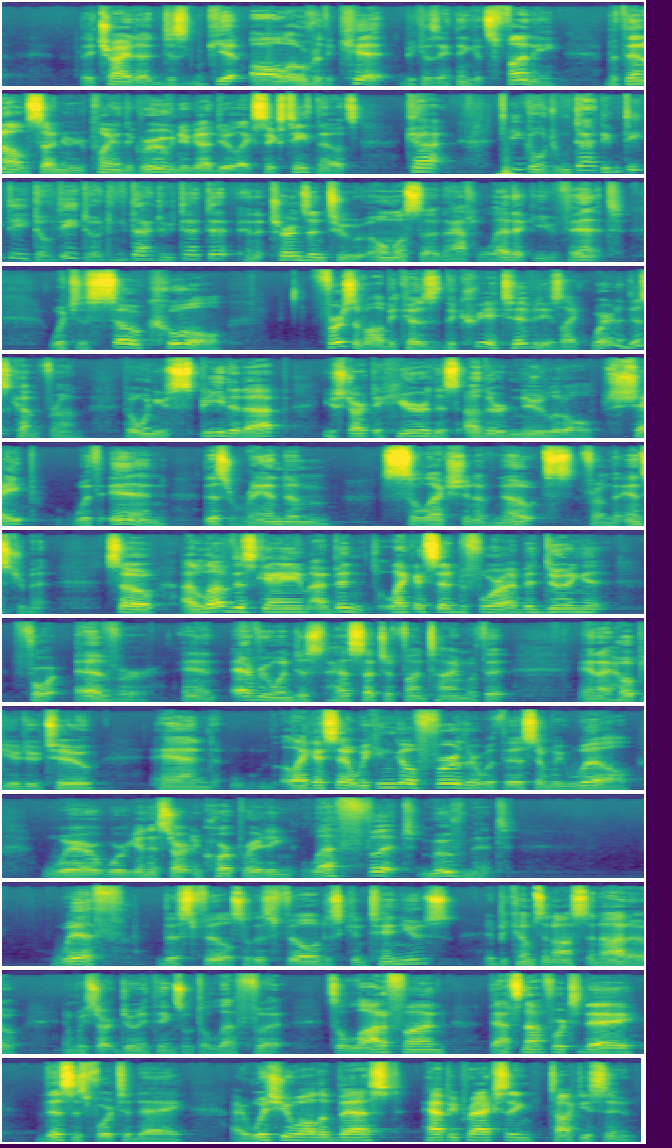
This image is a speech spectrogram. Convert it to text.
they try to just get all over the kit because they think it's funny. But then all of a sudden when you're playing the groove and you got to do like 16th notes, got and it turns into almost an athletic event, which is so cool. First of all, because the creativity is like, where did this come from? But when you speed it up, you start to hear this other new little shape within this random selection of notes from the instrument. So I love this game. I've been, like I said before, I've been doing it forever. And everyone just has such a fun time with it. And I hope you do too. And like I said, we can go further with this, and we will, where we're going to start incorporating left foot movement with this fill. So this fill just continues, it becomes an ostinato, and we start doing things with the left foot. It's a lot of fun. That's not for today. This is for today. I wish you all the best. Happy practicing. Talk to you soon.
